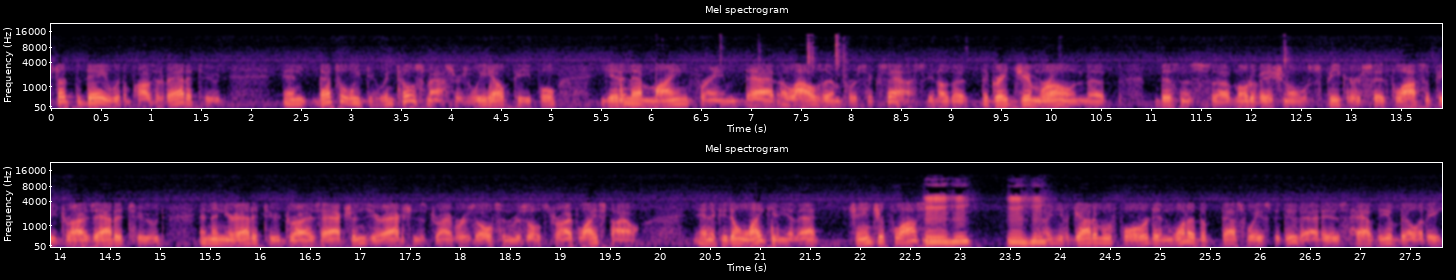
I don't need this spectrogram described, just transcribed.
start the day with a positive attitude. And that's what we do in Toastmasters. We help people get in that mind frame that allows them for success. You know, the the great Jim Rohn, the business uh, motivational speaker, said philosophy drives attitude, and then your attitude drives actions. Your actions drive results, and results drive lifestyle. And if you don't like any of that, change your philosophy. Mm-hmm. Mm-hmm. You know, you've got to move forward, and one of the best ways to do that is have the ability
